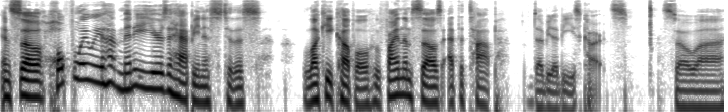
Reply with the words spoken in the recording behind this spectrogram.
And so hopefully we have many years of happiness to this lucky couple who find themselves at the top of WWE's cards. So uh,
